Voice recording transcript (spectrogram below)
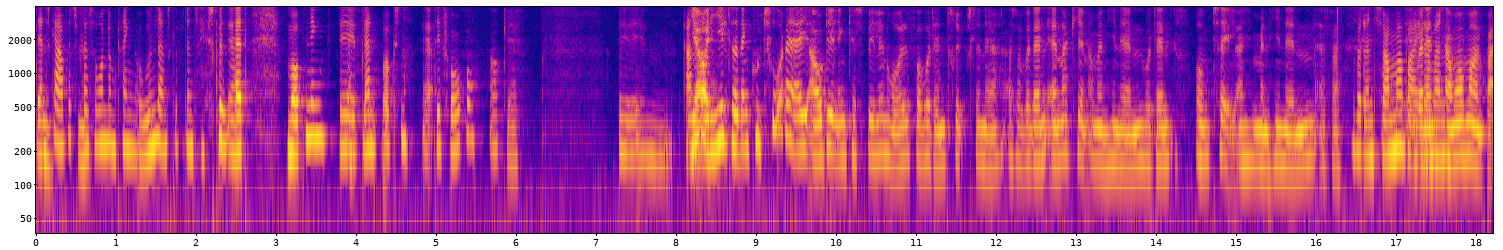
danske mm. arbejdspladser rundt omkring, og udenlandske for den sags skyld, ja. at mobning øh, ja. blandt voksne, ja. det foregår. Okay. Øhm, andre... Ja, og det hele taget, den kultur, der er i afdelingen, kan spille en rolle for, hvordan trivselen er. Altså, hvordan anerkender man hinanden? Hvordan omtaler man hinanden? Altså, hvordan samarbejder hvordan man? Samarbejder man?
